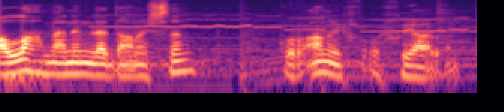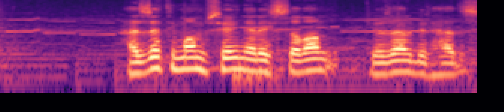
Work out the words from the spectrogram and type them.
Allah mənimlə danışsın, Quran oxuyardım. Həzrət İmam Hüseyin əleyhissalam gözəl bir hədis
